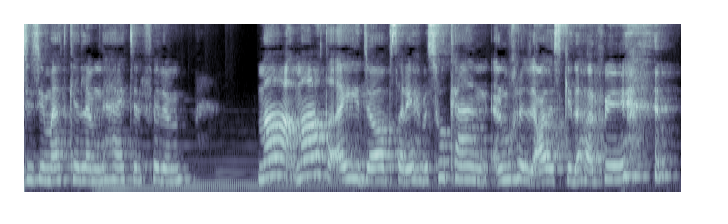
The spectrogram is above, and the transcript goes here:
جيجي ما تكلم نهاية الفيلم؟ ما ما أعطى أي جواب صريح بس هو كان المخرج عاوز كذا حرفيا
